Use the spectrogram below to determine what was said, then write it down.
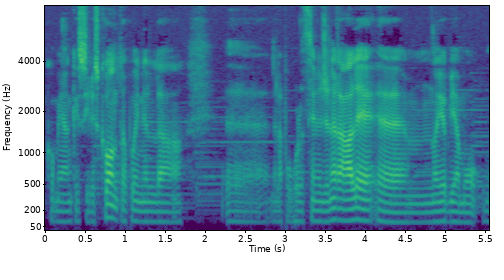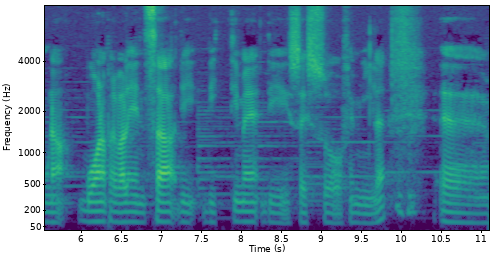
come anche si riscontra poi nella, eh, nella popolazione generale, eh, noi abbiamo una buona prevalenza di vittime di sesso femminile. Uh-huh. Eh,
